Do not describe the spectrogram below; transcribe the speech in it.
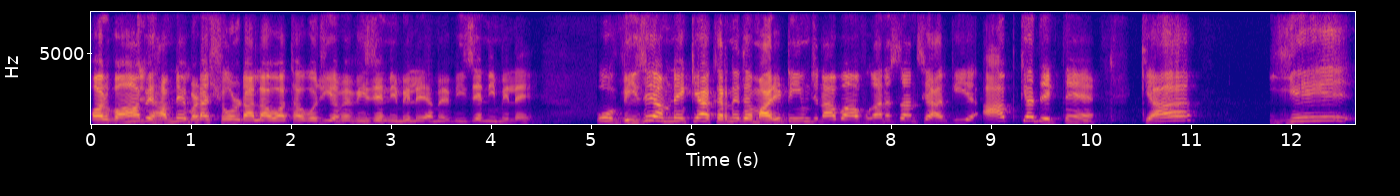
और वहाँ। पे हमने बड़ा शोर डाला हुआ था, वो जी हमें वीज़े नहीं मिले, हमें वीज़े नहीं मिले। वो वीज़े हमने क्या करने थे, हमारी टीम जनाब वहाँ अफ़गानिस्तान से हार गई है। आप क्या देखते हैं? क्या ये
